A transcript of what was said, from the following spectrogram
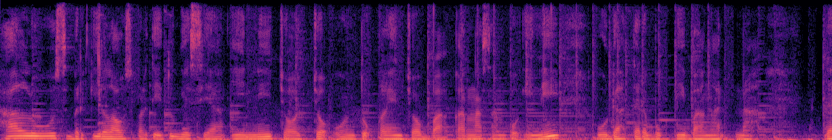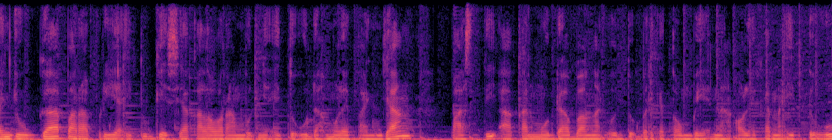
halus, berkilau seperti itu guys ya. Ini cocok untuk kalian coba karena sampo ini udah terbukti banget. Nah, dan juga para pria itu guys ya kalau rambutnya itu udah mulai panjang pasti akan mudah banget untuk berketombe. Nah, oleh karena itu,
